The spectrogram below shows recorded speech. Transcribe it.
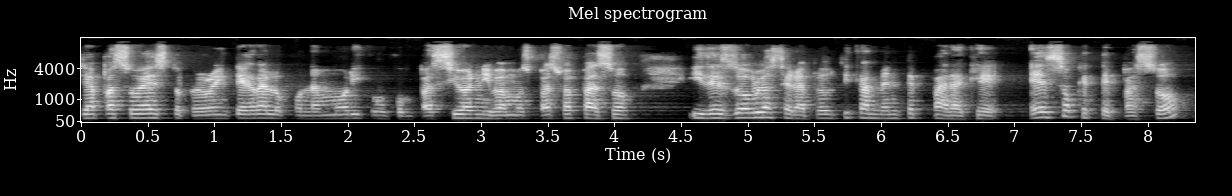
ya pasó esto, pero ahora intégralo con amor y con compasión y vamos paso a paso y desdoblas terapéuticamente para que eso que te pasó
